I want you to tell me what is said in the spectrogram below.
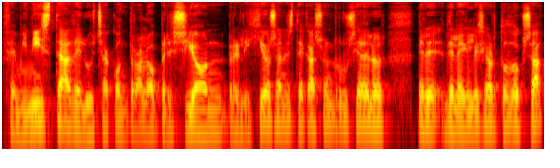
feminista, de lucha contra la opresión religiosa, en este caso en Rusia, de, los, de la Iglesia Ortodoxa.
